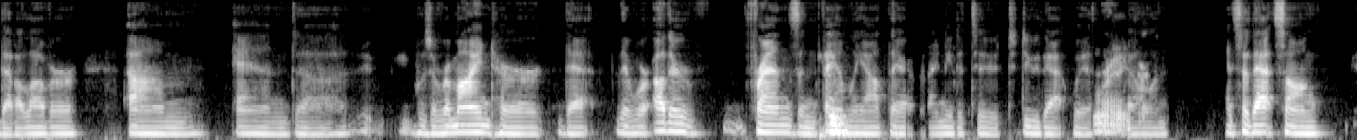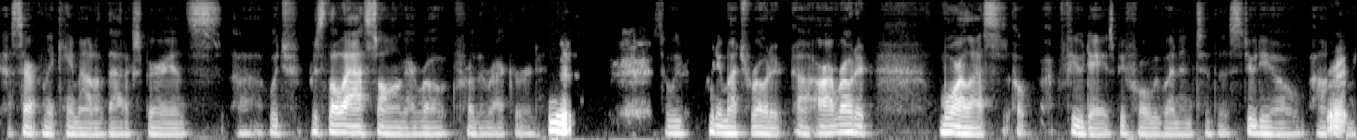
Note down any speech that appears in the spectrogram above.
that I love her, um, and uh, was a reminder that there were other friends and Mm. family out there that I needed to to do that with as well, and and so that song certainly came out of that experience, uh, which was the last song I wrote for the record. Yeah. So we pretty much wrote it, uh, or I wrote it more or less a, a few days before we went into the studio. Right. Um,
